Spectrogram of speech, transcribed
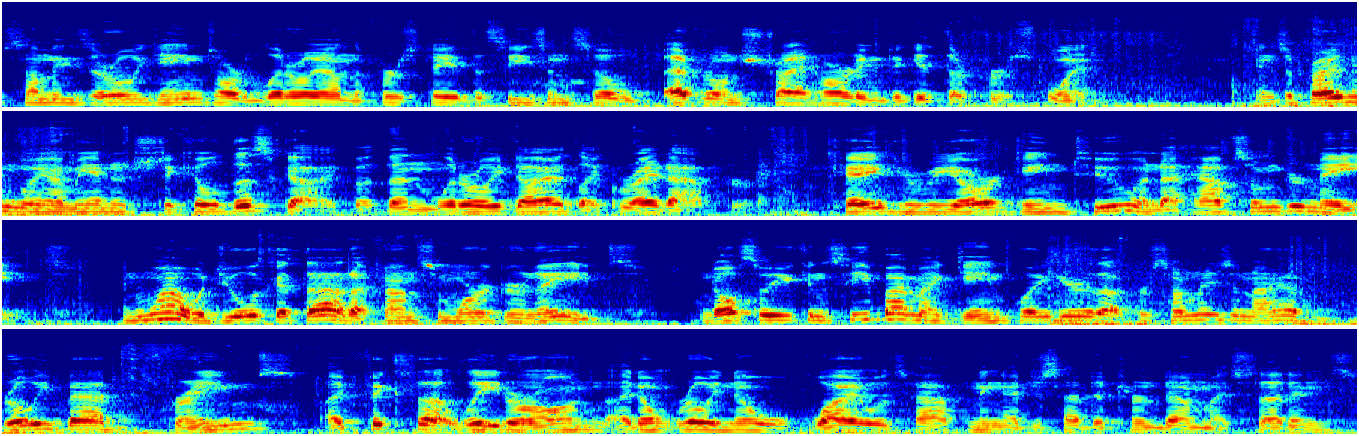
some of these early games are literally on the first day of the season, so everyone's tryharding to get their first win. And surprisingly, I managed to kill this guy, but then literally died like right after. Okay, here we are, game two, and I have some grenades. And wow, would you look at that, I found some more grenades. And also you can see by my gameplay here that for some reason I have really bad frames. I fixed that later on. I don't really know why it was happening. I just had to turn down my settings.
